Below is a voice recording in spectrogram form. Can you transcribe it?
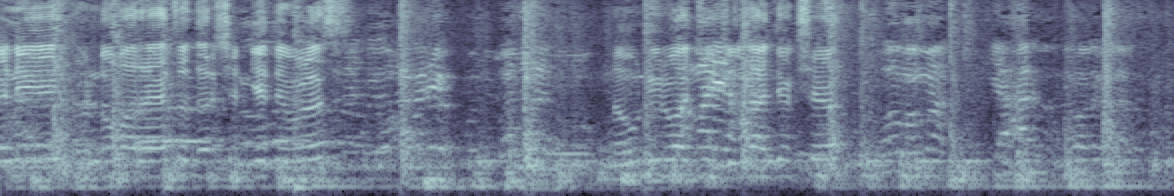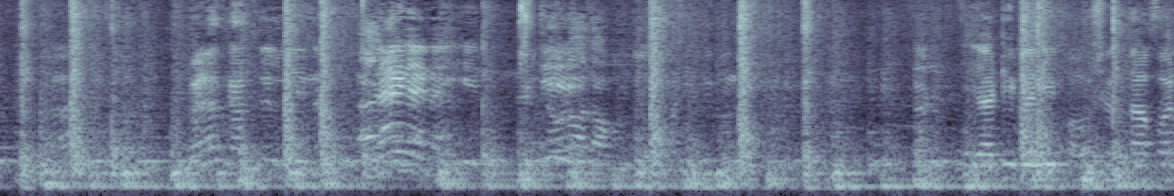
खंडोबा खंडोबारायाचं दर्शन घेते वेळेस. नवनिर्वाचित जिल्हाध्यक्ष. या ठिकाणी पाहू शकता आपण.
